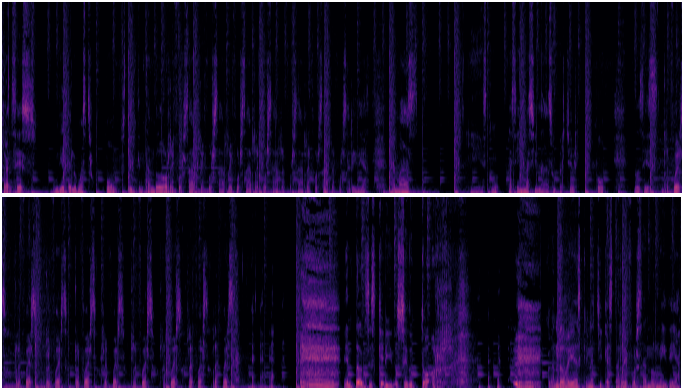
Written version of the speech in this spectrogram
francés. Un día te lo muestro. Pum, estoy intentando reforzar, reforzar, reforzar, reforzar, reforzar, reforzar, reforzar ideas. Además, esto así en una ciudad súper chévere. Pum. Entonces, refuerzo, refuerzo, refuerzo, refuerzo, refuerzo, refuerzo, refuerzo, refuerzo, refuerzo. Entonces, querido seductor, cuando veas que una chica está reforzando una idea,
